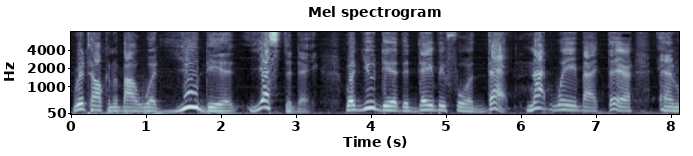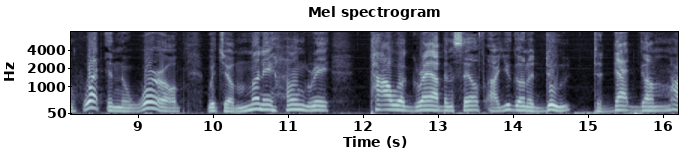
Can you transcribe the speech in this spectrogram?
We're talking about what you did yesterday, what you did the day before that, not way back there. And what in the world, with your money hungry, power grabbing self, are you going to do to that gum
